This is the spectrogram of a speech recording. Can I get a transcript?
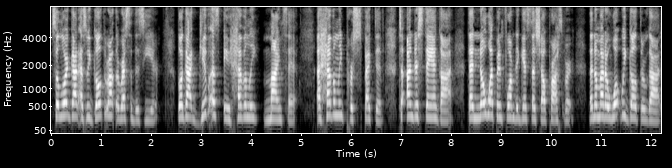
So, Lord God, as we go throughout the rest of this year, Lord God, give us a heavenly mindset a heavenly perspective to understand, God, that no weapon formed against us shall prosper. That no matter what we go through, God,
